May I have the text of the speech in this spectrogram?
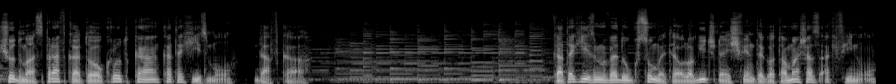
Siódma sprawka to krótka katechizmu, dawka. Katechizm według sumy teologicznej świętego Tomasza z Akwinu.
